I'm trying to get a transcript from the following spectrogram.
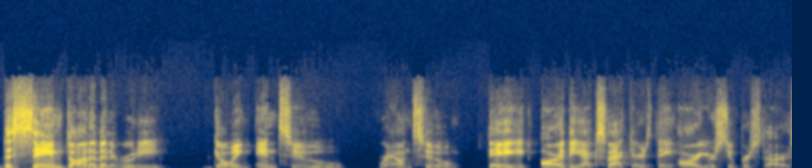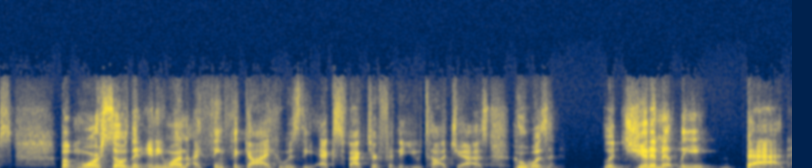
the same Donovan and Rudy going into round two. They are the X factors. They are your superstars. But more so than anyone, I think the guy who was the X factor for the Utah Jazz, who was legitimately bad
